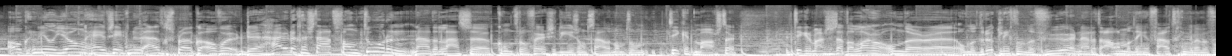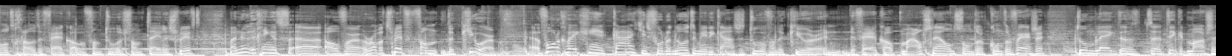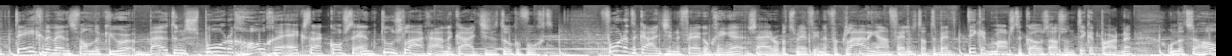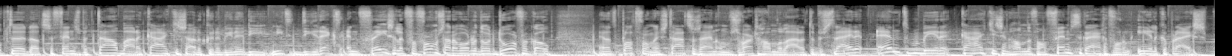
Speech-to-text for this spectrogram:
Ook Neil Young heeft zich nu uitgesproken over de huidige staat van toeren... na de laatste controverse die is ontstaan rondom Ticketmaster. De Ticketmaster staat al langer onder, uh, onder druk, ligt onder vuur... nadat allemaal dingen fout gingen met bijvoorbeeld grote verkopen van tours van Taylor Swift. Maar nu ging het uh, over Robert Smith van The Cure. Uh, vorige week gingen kaartjes voor de Noord-Amerikaanse tour van The Cure in de verkoop... maar al snel ontstond er controverse. Toen bleek dat het Ticketmaster tegen de wens van The Cure... buitensporig hoge extra kosten en toeslagen aan de kaartjes had toegevoegd. Voordat de kaartjes in de verkoop gingen, zei Robert Smith in een verklaring aan fans dat de band Ticketmaster koos als hun ticketpartner, omdat ze hoopten dat ze fans betaalbare kaartjes zouden kunnen bieden die niet direct en vreselijk vervormd zouden worden door doorverkoop. En het platform in staat zou zijn om zwarthandelaren te bestrijden en te proberen kaartjes in handen van fans te krijgen voor een eerlijke prijs.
